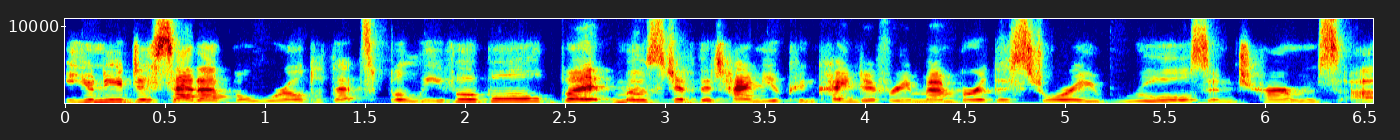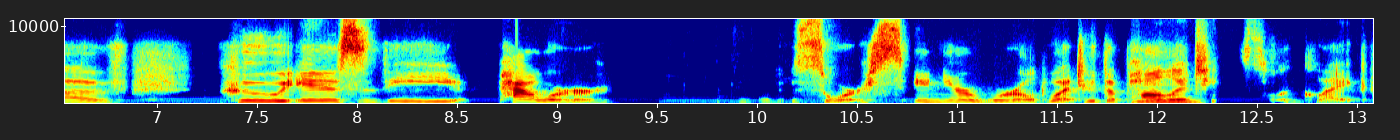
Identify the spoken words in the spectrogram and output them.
you need to set up a world that's believable, but most of the time you can kind of remember the story rules in terms of who is the power source in your world? What do the mm. politics mm. look like?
